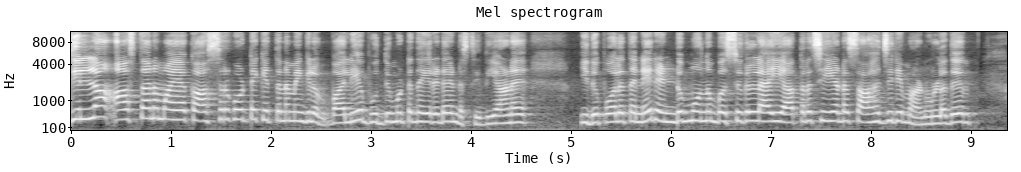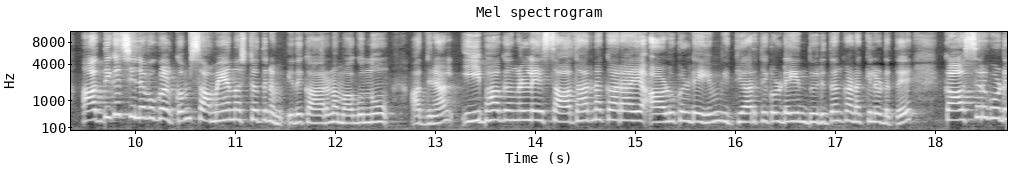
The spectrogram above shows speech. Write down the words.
ജില്ലാ ആസ്ഥാനമായ കാസർകോട്ടേക്ക് എത്തണമെങ്കിലും വലിയ ബുദ്ധിമുട്ട് നേരിടേണ്ട സ്ഥിതിയാണ്. ഇതുപോലെ തന്നെ രണ്ടും മൂന്നും ബസ്സുകളിലായി യാത്ര ചെയ്യേണ്ട സാഹചര്യമാണുള്ളത്. അധിക ചിലവുകൾക്കും സമയനഷ്ടത്തിനും ഇത് കാരണമാകുന്നു. അതിനാൽ ഈ ഭാഗങ്ങളിലെ സാധാരണക്കാരായ ആളുകളുടെയും വിദ്യാർത്ഥികളുടെയും ദുരിതം കണക്കിലെടുത്ത് Kasaragod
